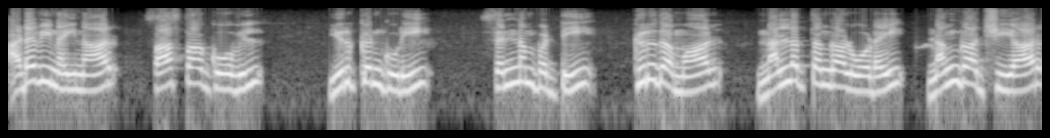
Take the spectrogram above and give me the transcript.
அடவி நைனார் சாஸ்தா கோவில் இருக்கன்குடி சென்னம்பட்டி கிருதமால் நல்லத்தங்கால் ஓடை நங்காட்சியார்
